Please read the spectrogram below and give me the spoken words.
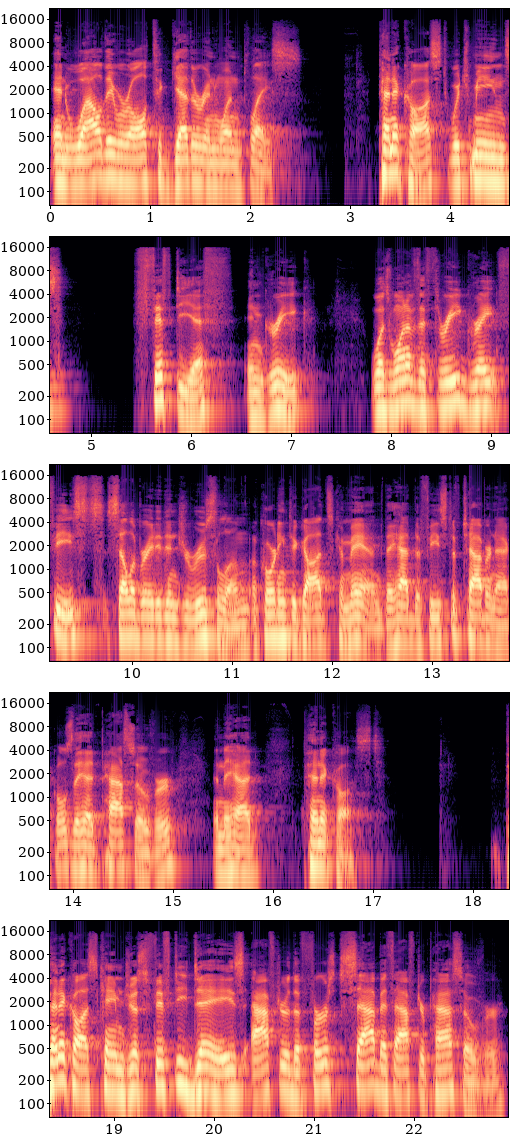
and while they were all together in one place. Pentecost, which means 50th in Greek, was one of the three great feasts celebrated in Jerusalem according to God's command. They had the Feast of Tabernacles, they had Passover, and they had Pentecost. Pentecost came just 50 days after the first Sabbath after Passover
